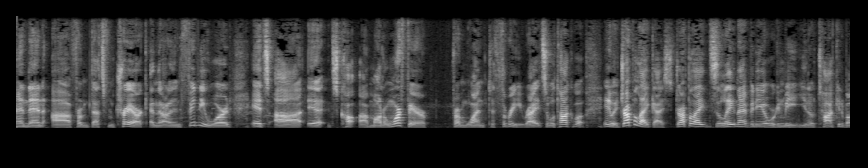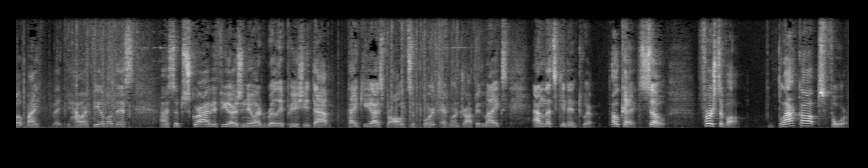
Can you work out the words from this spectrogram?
and then uh, from that's from Treyarch, and then on Infinity Ward, it's uh, it's called uh, Modern Warfare from one to three, right? So we'll talk about anyway. Drop a like, guys. Drop a like. It's a late night video. We're gonna be, you know, talking about my how I feel about this. Uh, subscribe if you guys are new. I'd really appreciate that. Thank you guys for all the support. Everyone dropping likes, and let's get into it. Okay, so first of all, Black Ops Four.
